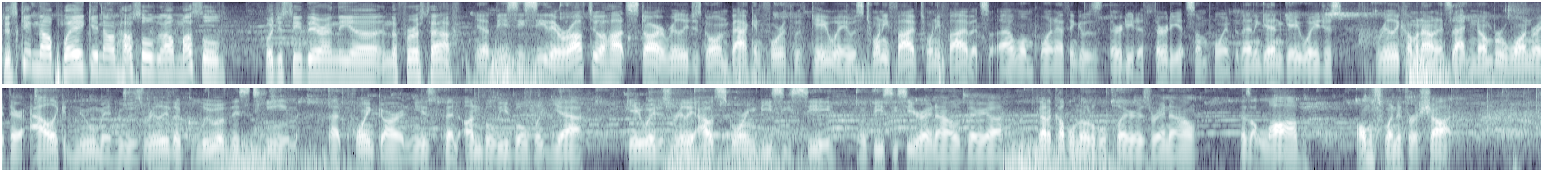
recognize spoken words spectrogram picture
just getting outplayed, getting out hustled and out muscled. What'd you see there in the uh, in the first half? Yeah, BCC, they were off to a hot start, really just going back and forth with Gateway. It was 25-25 at, at one point. I think it was 30 to 30 at some point. But then again, Gateway just really coming out. And it's that number one right there, Alec Newman, who is really the glue of this team, that point guard. And he's been unbelievable. But yeah, Gateway just really outscoring BCC. With BCC right now, they uh, got a couple notable players right now. There's a lob. Almost went in for a shot.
